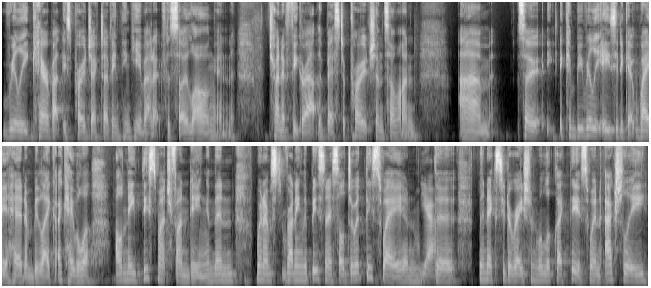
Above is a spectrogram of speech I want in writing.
really care about this project. I've been thinking about it for so long and trying to figure out the best approach and so on. Um, so it can be really easy to get way ahead and be like, okay, well, I'll need this much funding, and then when I'm running the business, I'll do it this way, and Yeah. the the next iteration will look like this. When actually,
